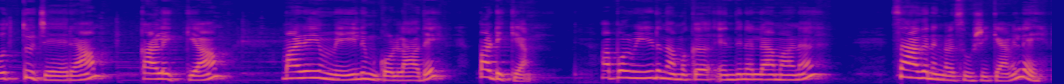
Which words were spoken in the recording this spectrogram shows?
ഒത്തുചേരാം കളിക്കാം മഴയും വെയിലും കൊള്ളാതെ പഠിക്കാം. അപ്പോൾ വീട് നമുക്ക് എന്തിനെല്ലാമാണ്? സാധനങ്ങൾ സൂക്ഷിക്കാം അല്ലേ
